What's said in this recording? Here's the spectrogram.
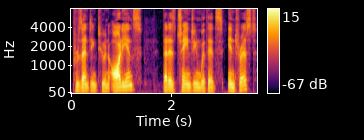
presenting to an audience that is changing with its interest.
